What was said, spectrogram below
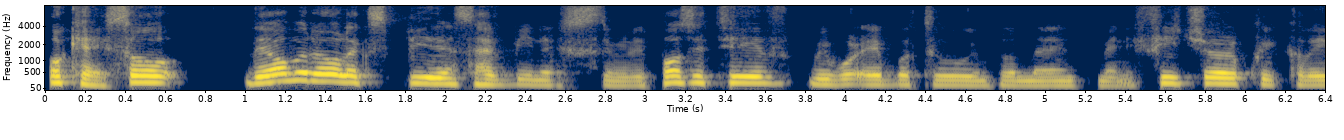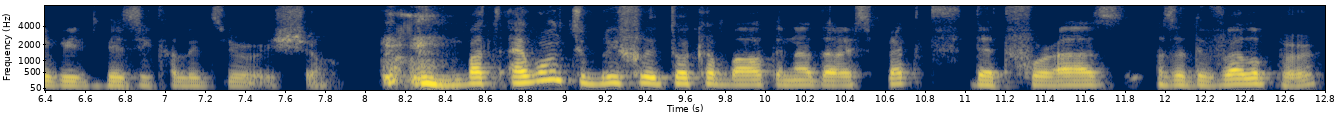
Okay, so the overall experience have been extremely positive. We were able to implement many features quickly with basically zero issue. but I want to briefly talk about another aspect that for us as a developer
